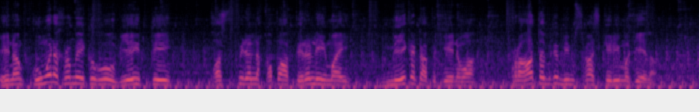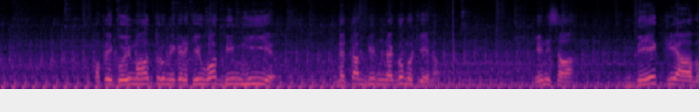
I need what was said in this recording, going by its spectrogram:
එහෙනම් කුමන ක්‍රමයක හෝ විය යුත්තේ පස් පිටල කපා පෙරලීමයි මේකට අපි කියනවා ප්‍රාථමික බිම් සකස් කිරීම කියලා. අපේ ගොවි මහතුරු මේකට කිව්වා බිම් හීය නැත්නම් බිම් නැගුම කියලා. ඒ නිසා මේ ක්‍රියාව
